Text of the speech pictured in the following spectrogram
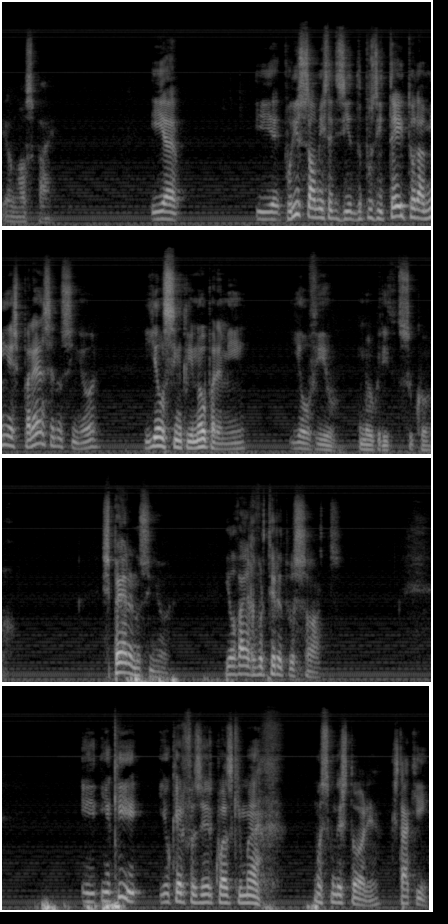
Ele é o nosso pai. E, uh, e uh, por isso o salmista dizia: Depositei toda a minha esperança no Senhor, e ele se inclinou para mim e ouviu o meu grito de socorro. Espera no Senhor, Ele vai reverter a tua sorte. E, e aqui eu quero fazer quase que uma, uma segunda história que está aqui.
